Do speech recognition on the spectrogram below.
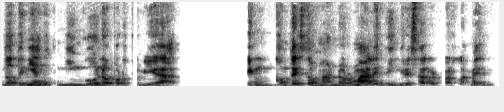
no tenían ninguna oportunidad en contextos más normales de ingresar al Parlamento.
